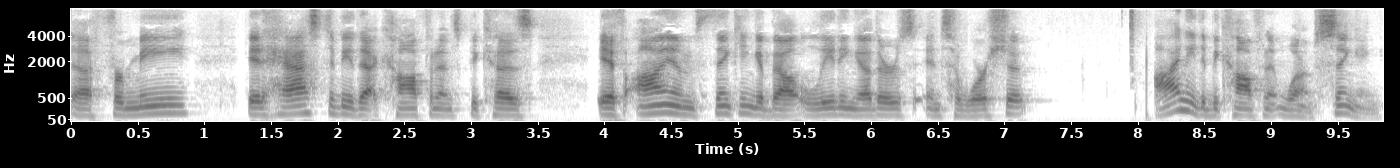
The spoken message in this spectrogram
Uh, for me, it has to be that confidence because if I am thinking about leading others into worship, I need to be confident what I'm singing.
